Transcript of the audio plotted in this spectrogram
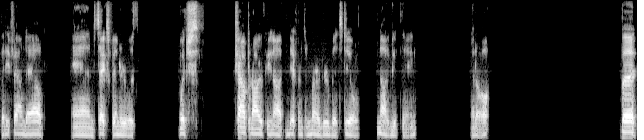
that he found out, and sex offender with, which child pornography is not different than murder, but still not a good thing at all. But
